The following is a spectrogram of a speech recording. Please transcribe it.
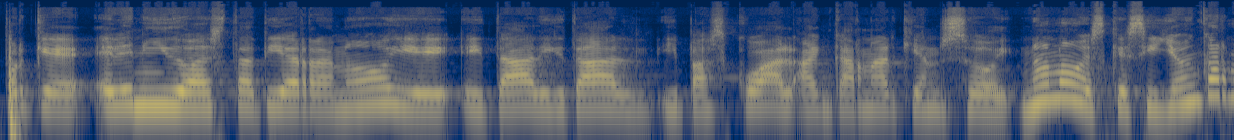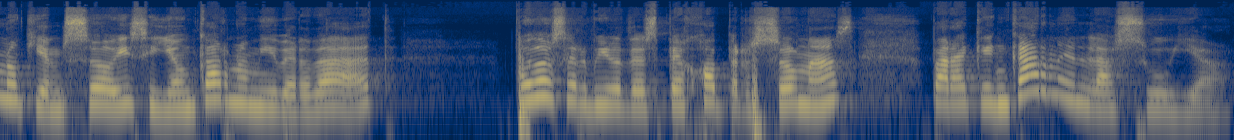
porque he venido a esta tierra, ¿no? Y, tal y tal, y Pascual a encarnar quién soy. No, no, es que si yo encarno quién soy, si yo encarno mi verdad, puedo servir de espejo a personas para que encarnen la suya.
